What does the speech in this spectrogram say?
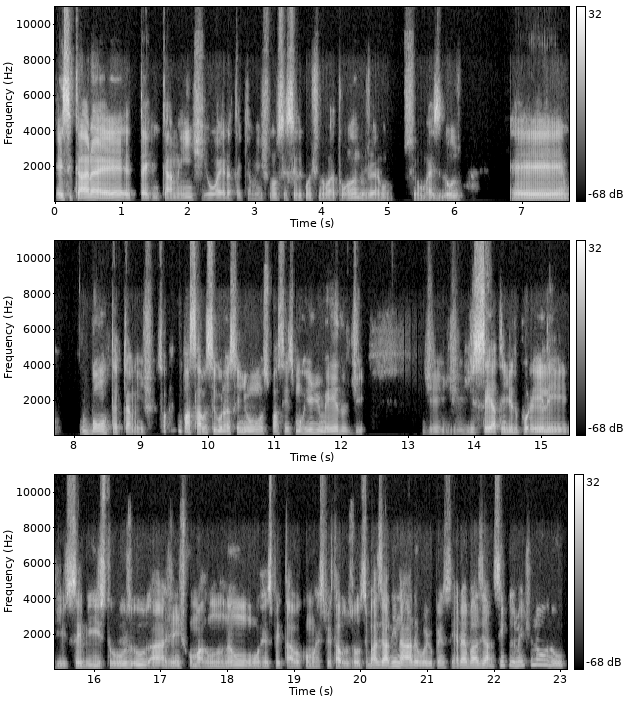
Esse cara é tecnicamente, ou era tecnicamente, não sei se ele continua atuando, já era um senhor mais idoso, é bom tecnicamente. Só que não passava segurança nenhuma, os pacientes morriam de medo de, de, de, de ser atendido por ele, de ser visto. O, o, a gente, como aluno, não o respeitava como respeitava os outros, baseado em nada. Hoje eu penso assim, era baseado simplesmente no, no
